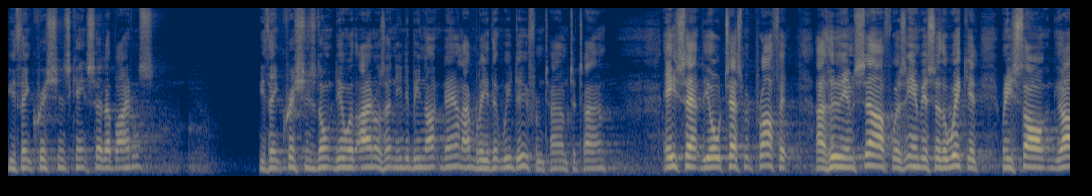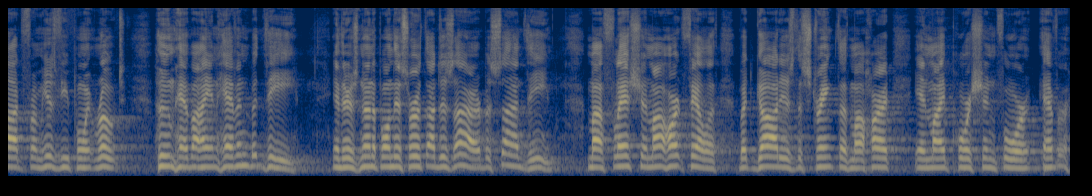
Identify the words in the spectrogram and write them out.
You think Christians can't set up idols? You think Christians don't deal with idols that need to be knocked down? I believe that we do from time to time. Asaph, the Old Testament prophet, uh, who himself was envious of the wicked, when he saw God from his viewpoint, wrote, Whom have I in heaven but thee? And there is none upon this earth I desire beside thee. My flesh and my heart faileth, but God is the strength of my heart and my portion forever.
